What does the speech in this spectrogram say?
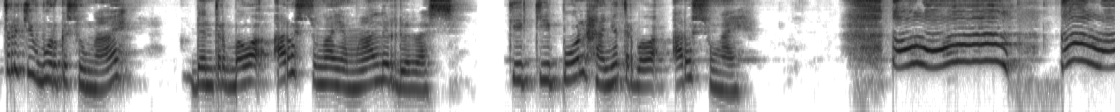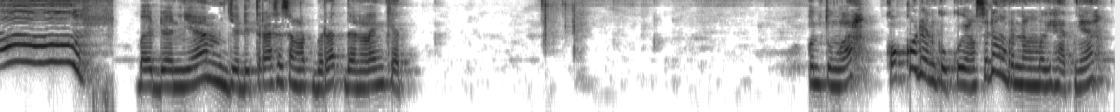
tercebur ke sungai dan terbawa arus sungai yang mengalir deras. Kiki pun hanya terbawa arus sungai. Tolong! Tolong! Badannya menjadi terasa sangat berat dan lengket. Untunglah, Koko dan Kuku yang sedang berenang melihatnya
